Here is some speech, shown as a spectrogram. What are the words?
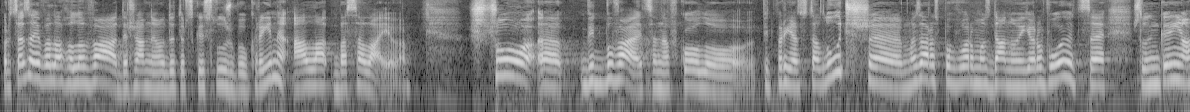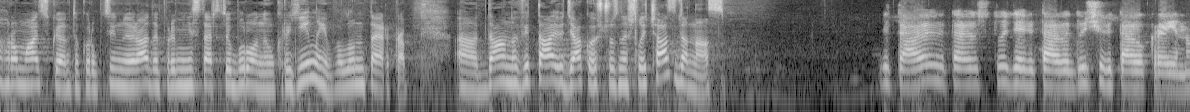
Про це заявила голова Державної аудиторської служби України Алла Басалаєва. Що е, відбувається навколо підприємства Луч? Е, Ми зараз поговоримо з Даною Яровою. Це членкиня громадської антикорупційної ради при міністерстві оборони України і волонтерка. Е, Дано, вітаю, дякую, що знайшли час для нас. Вітаю, вітаю студія, вітаю ведучі, вітаю Україну.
